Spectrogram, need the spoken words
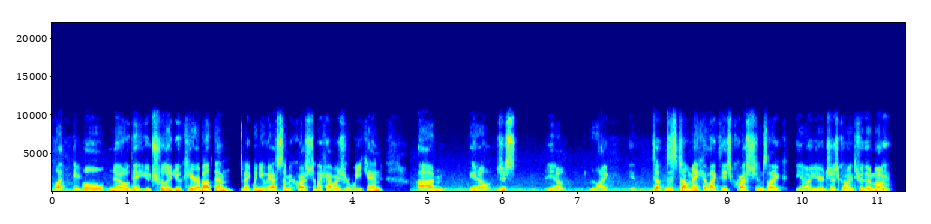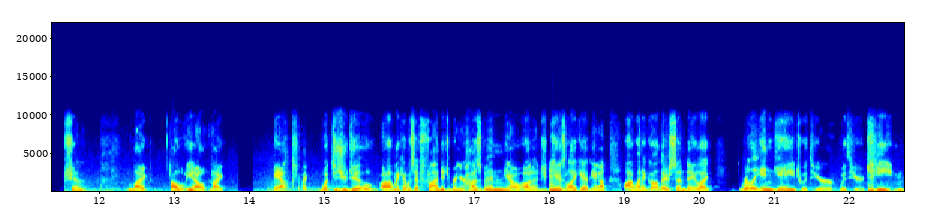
let people know that you truly do care about them. Like when you ask them a question, like "How was your weekend?" Um, you know, just you know, like just don't make it like these questions like you know you're just going through the motion. Like, oh, you know, like ask like, "What did you do?" Oh my God, was that fun? Did you bring your husband? You know, oh, did your kids mm. like it? You know, oh, I want to go there someday. Like, really engage with your with your team.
